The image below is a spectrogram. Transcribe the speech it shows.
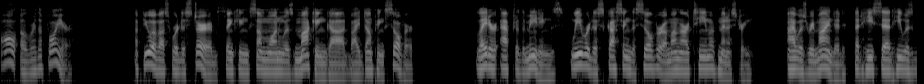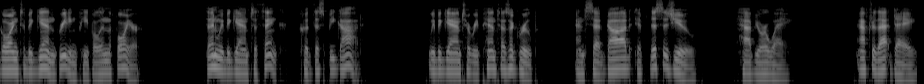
all over the foyer. A few of us were disturbed, thinking someone was mocking God by dumping silver. Later, after the meetings, we were discussing the silver among our team of ministry. I was reminded that he said he was going to begin greeting people in the foyer. Then we began to think, could this be God? We began to repent as a group, and said, God, if this is you, have your way. After that day,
